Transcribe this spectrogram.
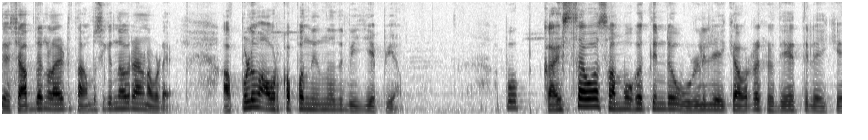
ദശാബ്ദങ്ങളായിട്ട് താമസിക്കുന്നവരാണ് അവിടെ. അപ്പോഴും അവർക്കൊപ്പം നിന്നത് ബി ജെ പിയാണ് അപ്പോൾ ക്രൈസ്തവ സമൂഹത്തിന്റെ ഉള്ളിലേക്ക് അവരുടെ ഹൃദയത്തിലേക്ക്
